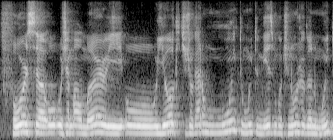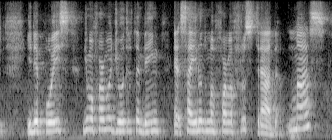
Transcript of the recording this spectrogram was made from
força, o, o, Jamal Murray, o Jokic jogaram muito, muito mesmo, continuam jogando muito, e depois, de uma forma ou de outra, também é, saíram de uma forma frustrada. Mas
